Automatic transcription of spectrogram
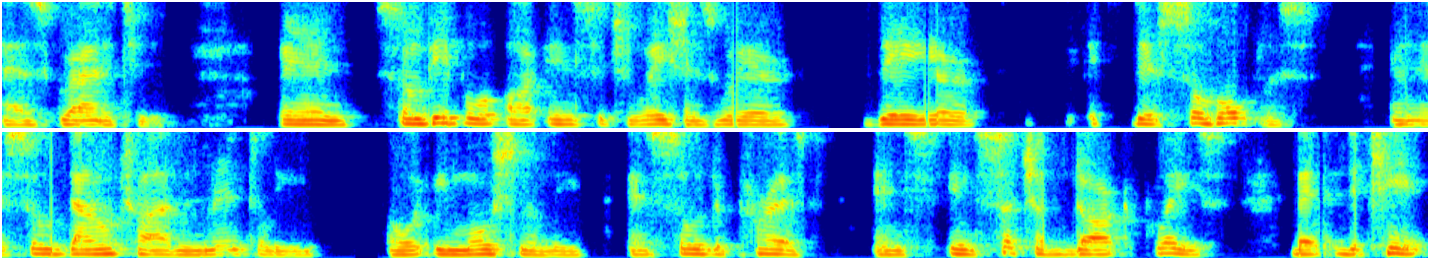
as gratitude. And some people are in situations where they are they're so hopeless and they're so downtrodden mentally or emotionally and so depressed and in such a dark place that they can't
